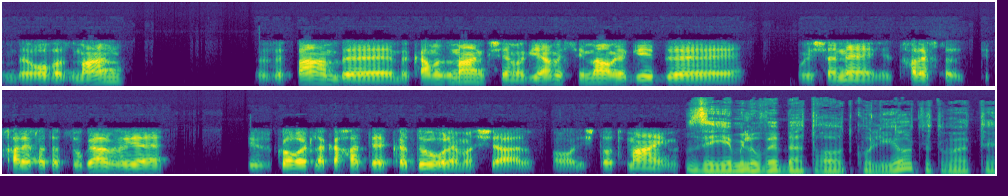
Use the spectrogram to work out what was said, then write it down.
ברוב הזמן, וזה פעם בכמה זמן, כשמגיעה משימה, הוא יגיד, הוא ישנה, יתחלף, תתחלף התצוגה ויהיה תזכורת לקחת אה, כדור למשל, או לשתות מים. זה יהיה מלווה בהתראות קוליות? זאת אומרת, אה,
